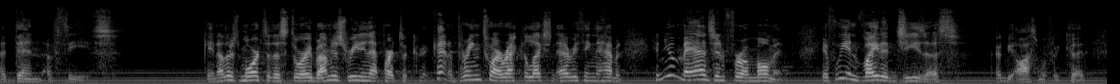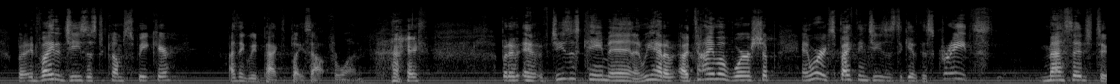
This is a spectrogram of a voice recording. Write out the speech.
a den of thieves. Okay, now there's more to the story, but I'm just reading that part to kind of bring to our recollection everything that happened. Can you imagine for a moment if we invited Jesus? It would be awesome if we could, but invited Jesus to come speak here. I think we'd pack the place out for one, right? But if, if Jesus came in and we had a, a time of worship and we're expecting Jesus to give this great message to,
